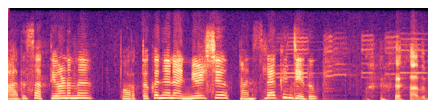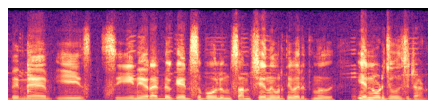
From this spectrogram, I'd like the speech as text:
അത് സത്യമാണെന്ന് പുറത്തൊക്കെ ഞാൻ അന്വേഷിച്ച് മനസ്സിലാക്കുകയും ചെയ്തു. അത് പിന്നെ ഈ സീനിയർ അഡ്വക്കേറ്റ്സ് പോലും സംശയ നിവൃത്തി വരുത്തുന്നത് എന്നോട് ചോദിച്ചിട്ടാണ്.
